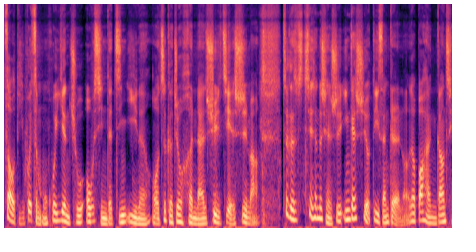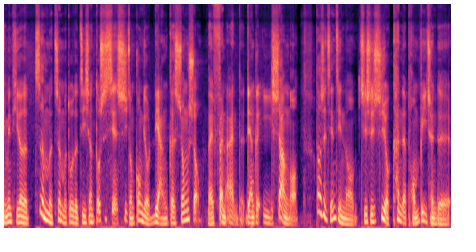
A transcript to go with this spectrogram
到底会怎么会验出 O 型的精液呢？哦，这个就很难去解释嘛。这个现象就显示应该是有第三个人哦，要包含你刚刚前面提到的这么这么多的迹象，都是显示总共有两个凶手来犯案的，两个以上哦。当时检警哦，其实是有看的彭碧成的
